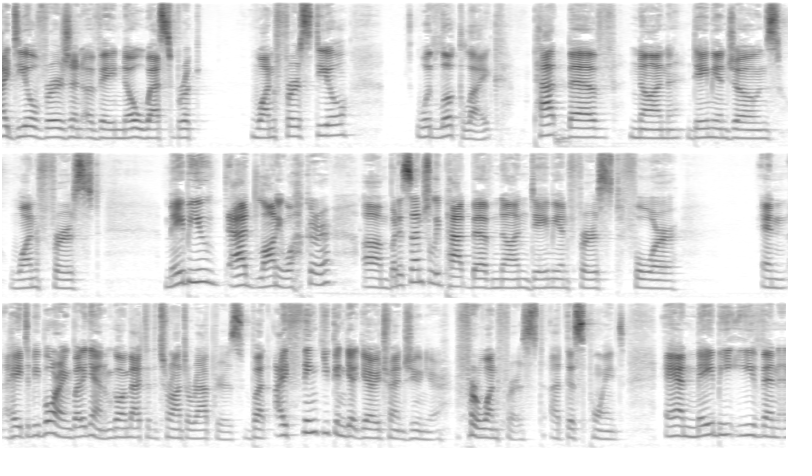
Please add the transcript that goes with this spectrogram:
ideal version of a no Westbrook one first deal would look like Pat Bev, Nunn, Damian Jones, one first. Maybe you add Lonnie Walker, um, but essentially Pat Bev, Nunn, Damian first for and I hate to be boring, but again, I'm going back to the Toronto Raptors. But I think you can get Gary Trent Jr. for one first at this point, and maybe even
